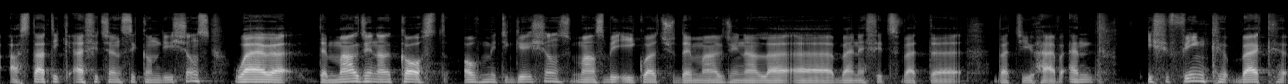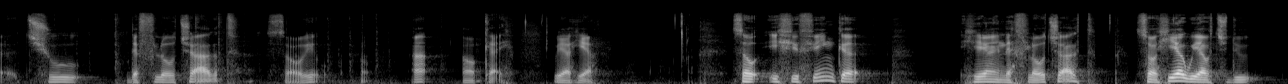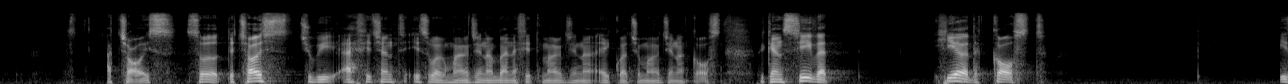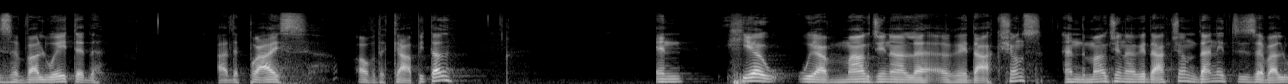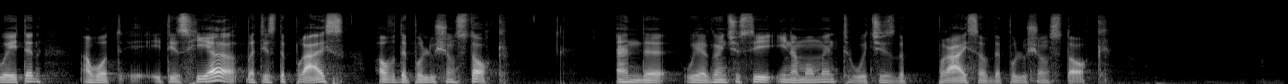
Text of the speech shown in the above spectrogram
a static efficiency conditions where uh, the marginal cost of mitigations must be equal to the marginal uh, uh, benefits that that you have. And if you think back to the flowchart, sorry, ah, okay, we are here. So if you think uh, here in the flowchart, so here we have to do a choice. So the choice to be efficient is where marginal benefit marginal equal to marginal cost. We can see that here the cost is evaluated at the price of the capital and here we have marginal uh, reductions. And the marginal reduction then it is evaluated at what it is here that is the price of the pollution stock. And uh, we are going to see in a moment which is the price of the pollution stock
